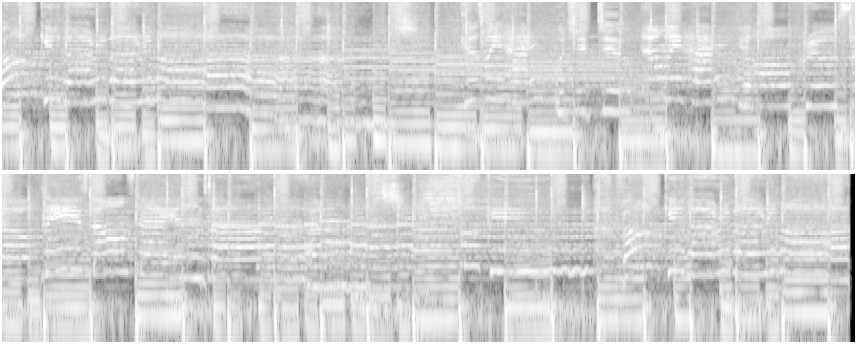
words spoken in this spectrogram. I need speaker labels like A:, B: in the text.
A: Thought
